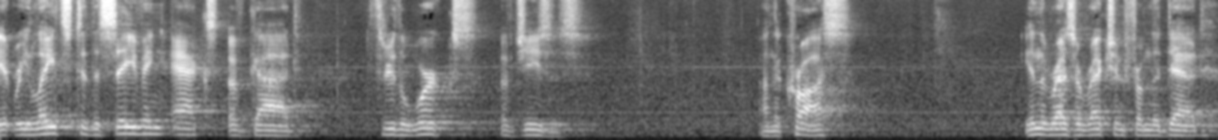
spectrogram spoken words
it relates to the saving acts of God through the works of Jesus on the cross, in the resurrection from the dead,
